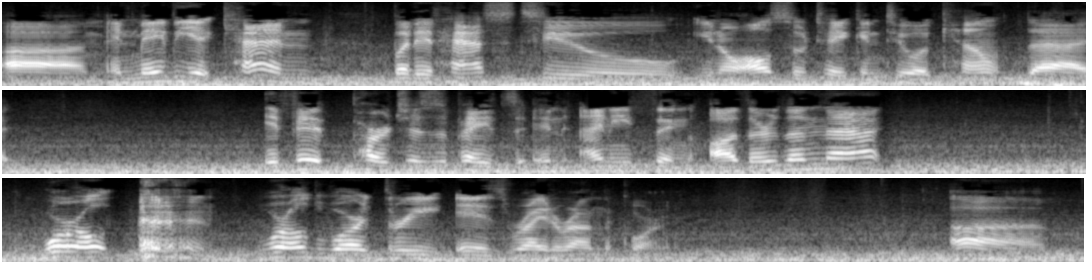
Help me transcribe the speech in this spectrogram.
Um, and maybe it can, but it has to, you know, also take into account that if it participates in anything other than that, world World War III is right around the corner. Um,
